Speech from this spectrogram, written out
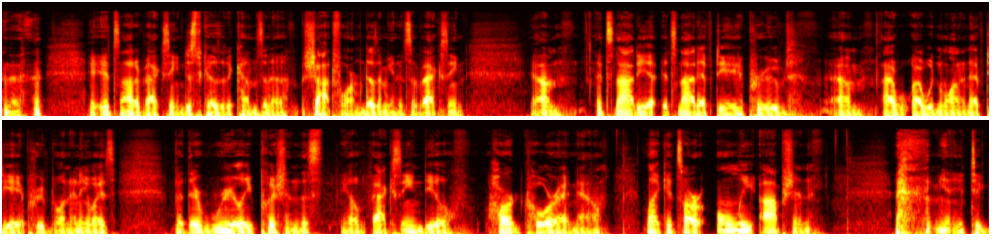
it's not a vaccine. Just because it comes in a shot form doesn't mean it's a vaccine. Um, it's not. It's not FDA approved. Um, I I wouldn't want an FDA approved one anyways, but they're really pushing this you know vaccine deal hardcore right now, like it's our only option. to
